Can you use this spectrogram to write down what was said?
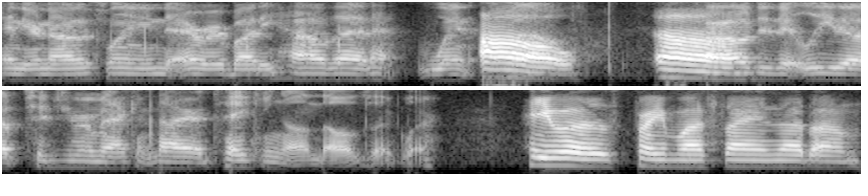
And you're not explaining to everybody how that went. Oh. about. How Um, did it lead up to Drew McIntyre taking on Dolph Ziggler? he was pretty much saying that um.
